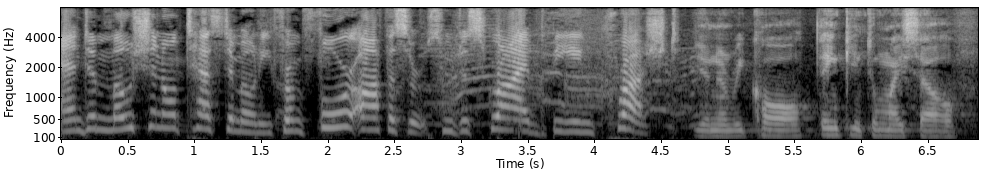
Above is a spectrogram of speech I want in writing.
and emotional testimony from four officers who described being crushed. You know, recall thinking to myself,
